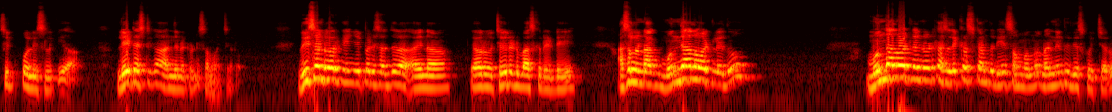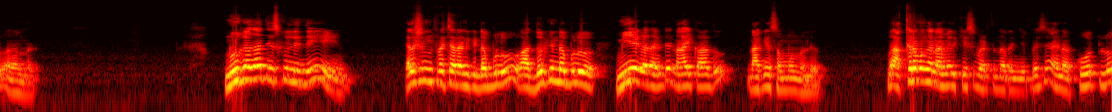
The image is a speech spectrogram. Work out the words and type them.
సిట్ పోలీసులకి లేటెస్ట్గా అందినటువంటి సమాచారం. రీసెంట్ వరకు ఏం చెప్పాడు సజ్జ ఆయన? ఎవరు? చెవిరెడ్డి భాస్కర్ రెడ్డి. అసలు నాకు ముందే అలవాట్లేదు ముందు అలవాట్లేని వాడికి అసలు లిక్కర్ స్కామ్తో ఏ సంబంధం? నన్ను ఎందుకు తీసుకొచ్చారు? అని అన్నాడు. నువ్వు కదా తీసుకెళ్ళింది ఎలక్షన్ ప్రచారానికి డబ్బులు ఆ దొరికిన డబ్బులు మీయే కదా అంటే నాయి కాదు నాకేం సంబంధం లేదు. అక్రమంగా నా మీద కేసు పెడుతున్నారని చెప్పేసి ఆయన కోర్టులో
